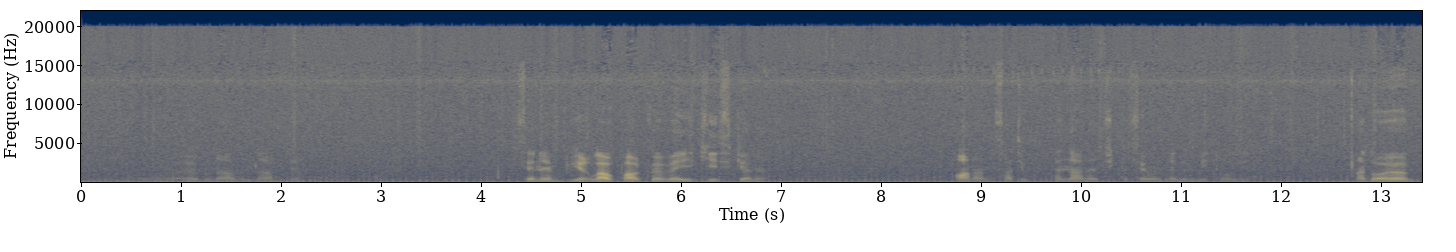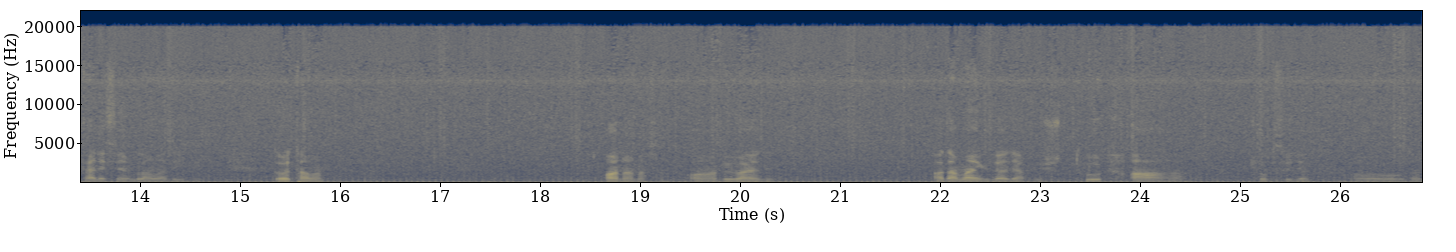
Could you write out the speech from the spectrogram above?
Hmm, e bunu aldım ne yapacağım? Senin bir lav parkı ve iki iskele. Ananı satayım. Sen nereden çıktın? Sen ölmedin mi? Oldu. Ha doğru bir tanesini bulamadıydık. Doğru tamam. Ananası. Abi var ya. Adam var güzel yapmış. Tu aa çok sıcak. Oo oradan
